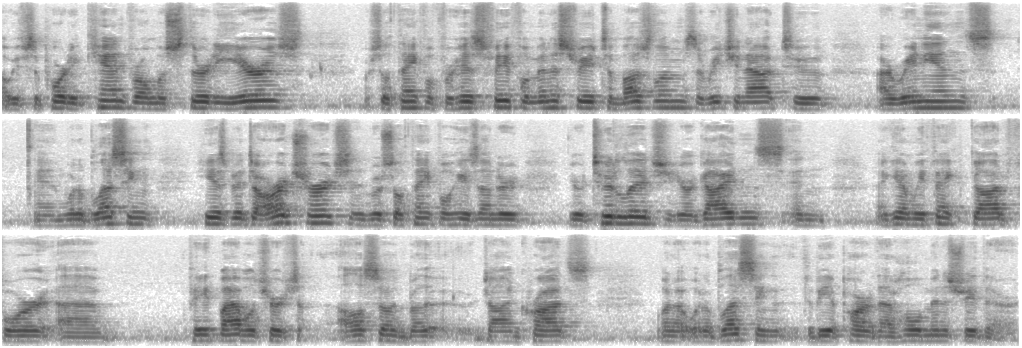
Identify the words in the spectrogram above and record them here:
Uh, we've supported Ken for almost 30 years. We're so thankful for his faithful ministry to Muslims and reaching out to Iranians. And what a blessing he has been to our church. And we're so thankful he's under your tutelage, your guidance. And again, we thank God for uh, Faith Bible Church also and Brother John Krotz. What a, what a blessing to be a part of that whole ministry there.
